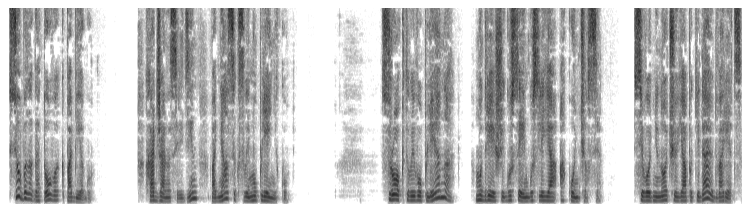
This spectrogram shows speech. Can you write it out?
Все было готово к побегу. Хаджана Средин поднялся к своему пленнику. «Срок твоего плена, мудрейший Гусейн Гуслия, окончился. Сегодня ночью я покидаю дворец.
